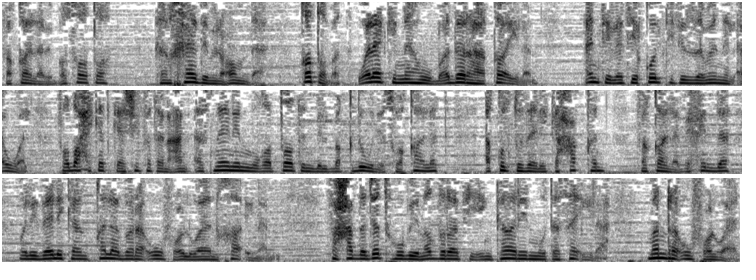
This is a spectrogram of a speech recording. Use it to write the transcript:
فقال ببساطة كان خادم العمدة. قطبت ولكنه بادرها قائلا أنت التي قلت في الزمان الأول فضحكت كاشفة عن أسنان مغطاة بالبقدونس وقالت أقلت ذلك حقا؟ فقال بحدة ولذلك انقلب رؤوف علوان خائنا. فحدجته بنظرة إنكار متسائلة من رؤوف علوان؟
